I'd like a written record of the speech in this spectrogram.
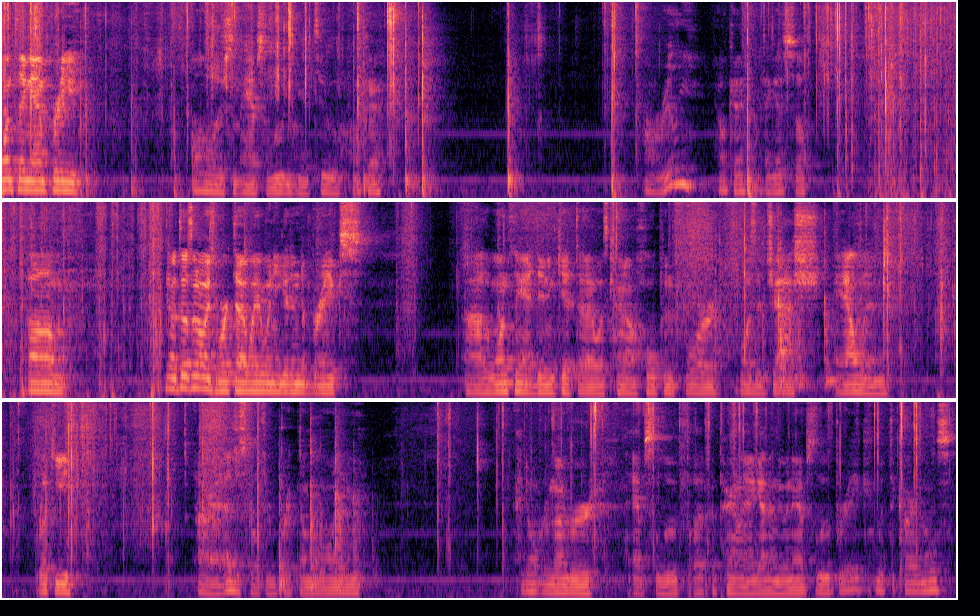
One thing I'm pretty... Oh, there's some Absolute in here too. Okay. Oh, really? Okay, I guess so. Um, you know, it doesn't always work that way when you get into breaks. Uh, the one thing I didn't get that I was kind of hoping for was a Josh Allen rookie. All right, I'll just go through brick number one here. I don't remember absolute, but apparently I got into an absolute break with the Cardinals.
